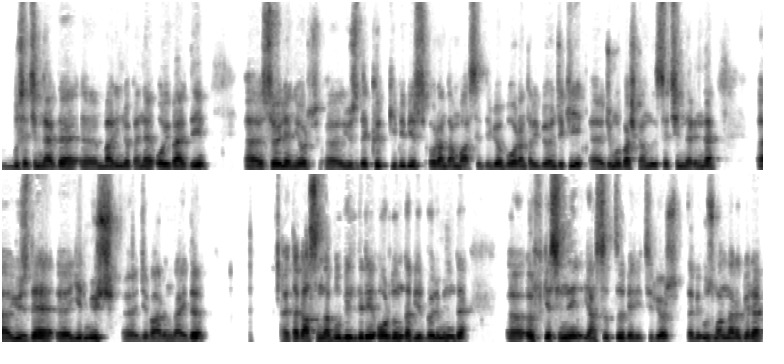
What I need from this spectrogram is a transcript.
bu seçimlerde e, Marine Le Pen'e oy verdiği söyleniyor. Yüzde 40 gibi bir orandan bahsediliyor. Bu oran tabii bir önceki Cumhurbaşkanlığı seçimlerinde yüzde 23 e, civarındaydı. E, tabii aslında bu bildiri ordunun da bir bölümünün de öfkesini yansıttığı belirtiliyor. Tabii uzmanlara göre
